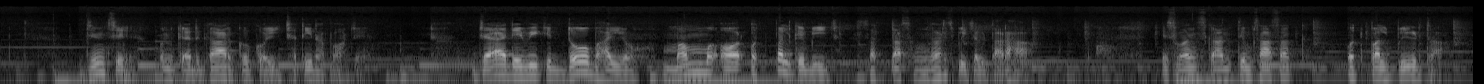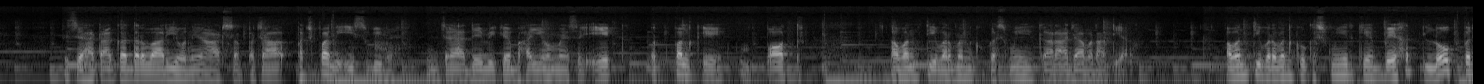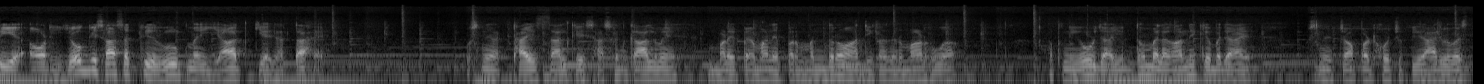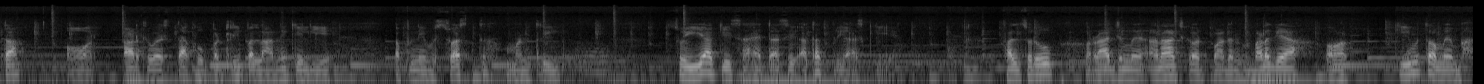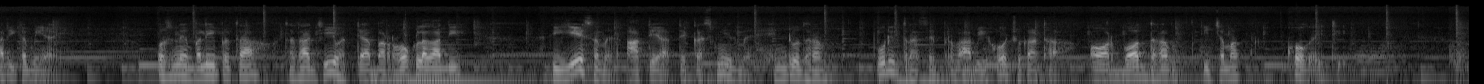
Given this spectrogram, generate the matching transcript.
जिनसे उनके अधिकार को कोई क्षति न पहुँचे। जया देवी के दो भाइयों मम्म और उत्पल के बीच सत्ता संघर्ष भी चलता रहा। इस वंश का अंतिम शासक उत्पल पीड़ था, जिसे हटाकर दरबारियों ने आठ सौ पचपन ईस्वी में जया देवी के भाइयों में से एक उत्पल के पौत्र अवंती वर्मन को कश्मीर का राजा बना दिया। अवंती वर्मन को कश्मीर के बेहद लोकप्रिय और योग्य शासक के रूप में याद किया जाता है। उसने 28 साल के शासनकाल में बड़े पैमाने पर मंदिरों आदि का निर्माण हुआ। अपनी ऊर्जा युद्धों में लगाने के बजाय उसने चौपट हो चुकी राज व्यवस्था और अर्थव्यवस्था को पटरी पर लाने के लिए अपने विश्वस्त मंत्री सुइया की सहायता से अथक प्रयास किए। फलस्वरूप, राज्य में अनाज का उत्पादन बढ़ गया और कीमतों में भारी कमी आई। उसने बलि प्रथा तथा जीव हत्या पर रोक लगा दी। ये समय आते आते कश्मीर में हिंदू धर्म पूरी तरह से प्रभावी हो चुका था। और बौद्ध धर्म की चमक खो गई थी।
